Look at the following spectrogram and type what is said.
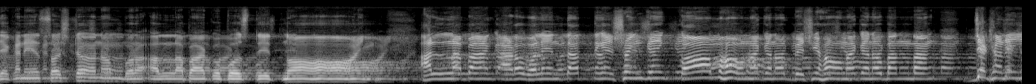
যেখানে ষষ্ঠ নম্বর আল্লাহ পাক উপস্থিত নয়। আল্লাহ পাক আরও বলেন, তার থেকে সংখ্যায় কম হও না কেন, বেশি হও না কেন বান্দা? যেখানেই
